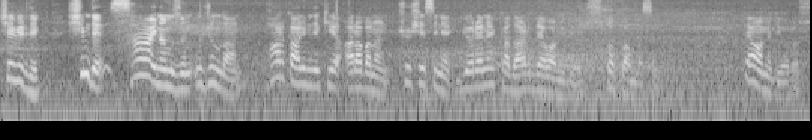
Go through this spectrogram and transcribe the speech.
Çevirdik. Şimdi sağ aynamızın ucundan park halindeki arabanın köşesini görene kadar devam ediyoruz. Stop lambasını. Devam ediyoruz.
